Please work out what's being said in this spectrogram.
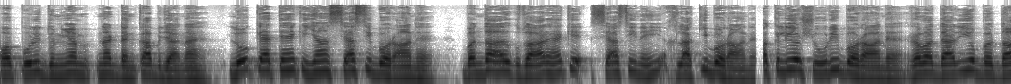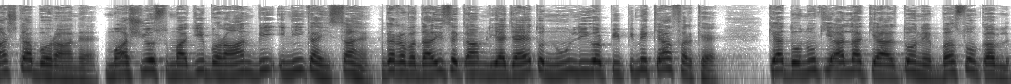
और पूरी दुनिया में अपना डंका बजाना है। लोग कहते हैं कि यहाँ सियासी बहरान है। बंदा गुजार है कि सियासी नहीं, अखलाकी बहरान है। अकली और शूरी बहरान है रवादारी और बर्दाश्त का बहरान है। माशी और समाजी बहरान भी इन्हीं का हिस्सा है। अगर रवादारी से काम लिया जाए तो नून लीग और पीपी में क्या फ़र्क है? क्या दोनों की अला क्यादतों ने बरसों कबल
